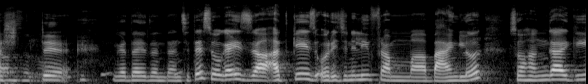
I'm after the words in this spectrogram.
ಅಷ್ಟೇ ಗೊತ್ತಾಯ್ತು ಅಂತ ಅನ್ಸುತ್ತೆ. ಸೊ ಗೈಸ್ ಅದಕ್ಕೆ is originally from Bangalore so ಹಾಗಾಗಿ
